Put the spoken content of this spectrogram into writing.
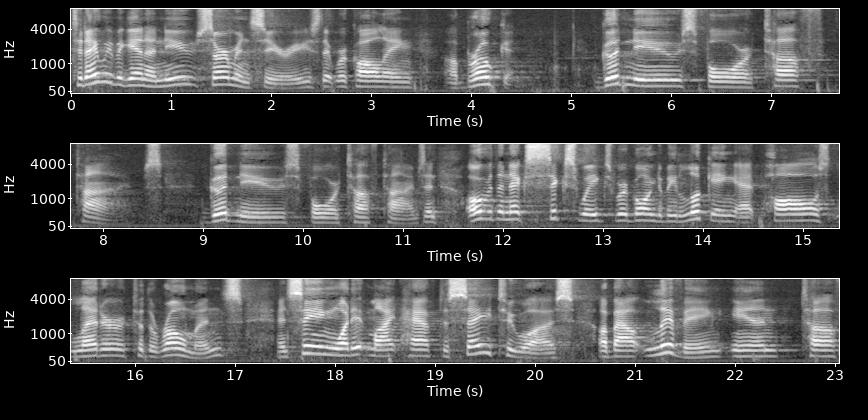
Today we begin a new sermon series that we're calling uh, Broken Good News for Tough Times. Good news for tough times. And over the next six weeks, we're going to be looking at Paul's letter to the Romans and seeing what it might have to say to us about living in tough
